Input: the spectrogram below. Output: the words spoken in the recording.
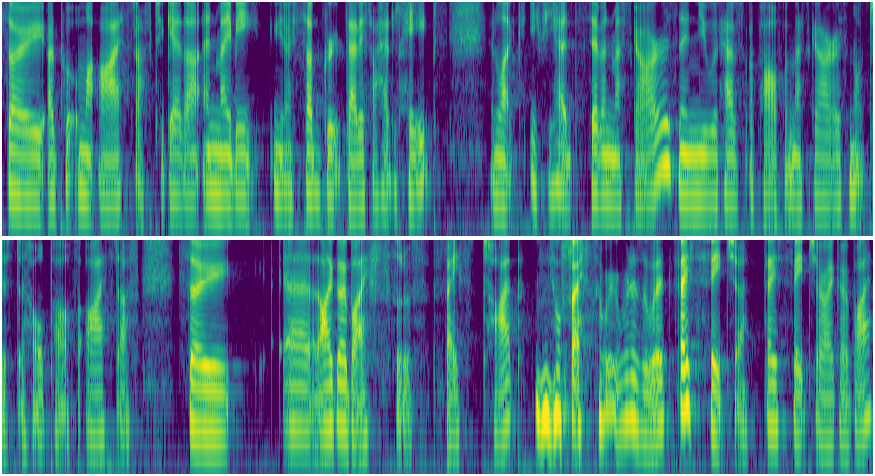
So I'd put all my eye stuff together and maybe, you know, subgroup that if I had heaps. And like if you had seven mascaras, then you would have a pile for mascaras, not just a whole pile for eye stuff. So uh, I go by f- sort of face type, or face, what is the word? Face feature. Face feature I go by.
